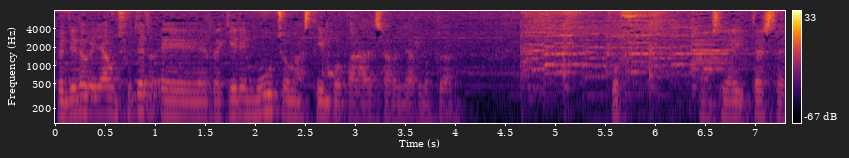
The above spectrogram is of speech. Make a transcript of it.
Pero entiendo que ya un shooter eh, requiere mucho más tiempo para desarrollarlo, claro. Uf, así ahí, 3-0.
